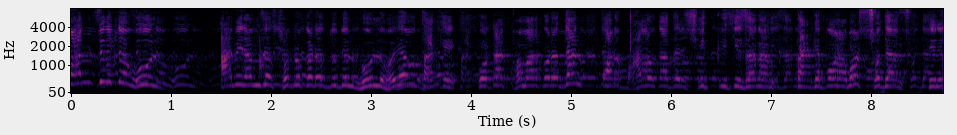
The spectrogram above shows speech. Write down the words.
মাত্রই তো ভুল। আমি রামজা ছোটখাটো যদি ভুল হয়েও থাকে ওটা ক্ষমা করে দেন, আর ভালো কাজের স্বীকৃতি জানান, তাকে পরামর্শ দেন, তিনি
